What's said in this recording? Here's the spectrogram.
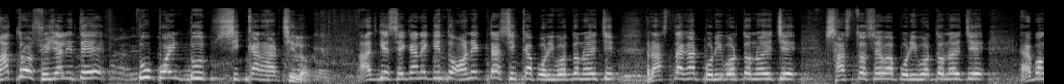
মাত্র সুজালিতে টু পয়েন্ট টু শিক্ষার হার ছিল। আজকে সেখানে কিন্তু অনেকটা শিক্ষা পরিবর্তন হয়েছে, রাস্তাঘাট পরিবর্তন হয়েছে, স্বাস্থ্যসেবা পরিবর্তন হয়েছে এবং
